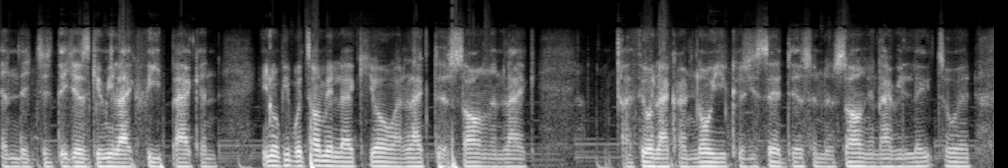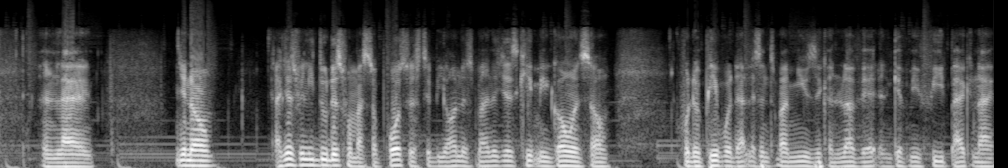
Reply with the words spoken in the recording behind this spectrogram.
and they just they just give me like feedback. And you know people tell me like yo I like this song. And like I feel like I know you because you said this in the song and I relate to it. And like you know I just really do this for my supporters to be honest man. They just keep me going. So for the people that listen to my music and love it and give me feedback and I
